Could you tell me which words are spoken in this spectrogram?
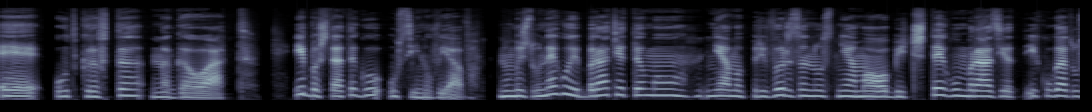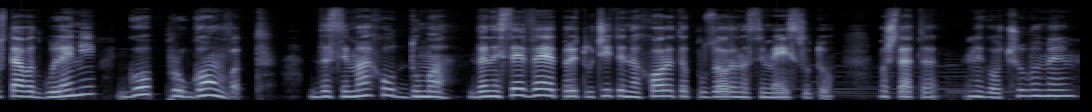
е от кръвта на Галат и бащата го усиновява. Но между него и братята му няма привързаност, няма обич, те го мразят и когато стават големи, го прогонват. да се маха от дома, да не се вее пред очите на хората позора на семейството. Бащата не го чуваме,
